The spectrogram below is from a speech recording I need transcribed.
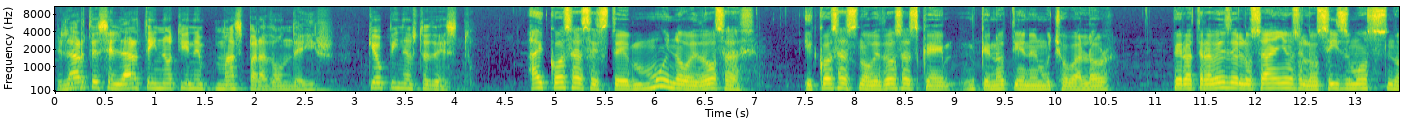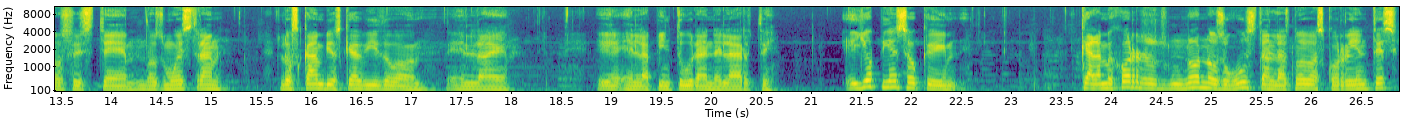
El arte es el arte y no tiene más para dónde ir. ¿Qué opina usted de esto? Hay cosas este, muy novedosas y cosas novedosas que, que no tienen mucho valor, pero a través de los años los sismos nos, este, nos muestran los cambios que ha habido en la, eh, en la pintura, en el arte. Y yo pienso que, que a lo mejor no nos gustan las nuevas corrientes,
